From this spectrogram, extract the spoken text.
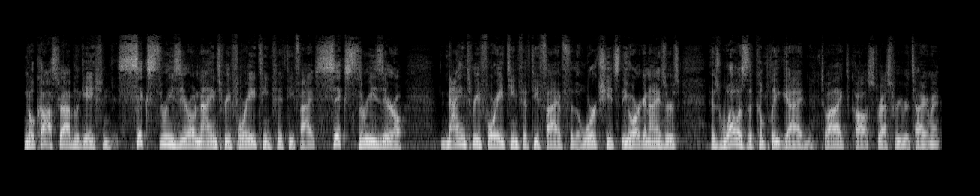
No cost or obligation. 630-934-1855. 630-934-1855 for the worksheets, the organizers, as well as the complete guide to I like to call stress-free retirement.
